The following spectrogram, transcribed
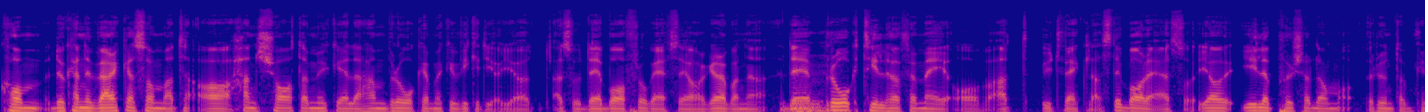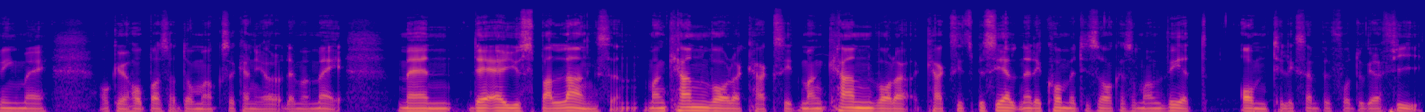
kom, då kan det verka som att ja, han tjatar mycket eller han bråkar mycket, vilket jag gör. Alltså det är bara att fråga FCA-grabbarna. Det Mm. Bråk tillhör för mig av att utvecklas, det bara är så. Jag gillar att pusha dem runt omkring mig och jag hoppas att de också kan göra det med mig. Men det är just balansen. Man kan vara kaxigt, man kan vara kaxigt, speciellt när det kommer till saker som man vet om, till exempel fotografi.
